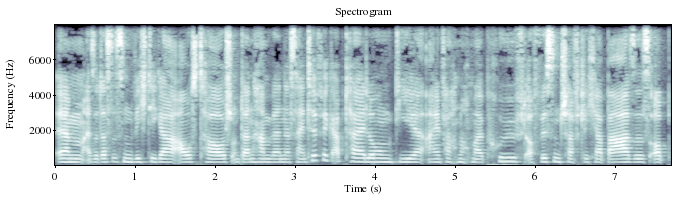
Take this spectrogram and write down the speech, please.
Also das ist ein wichtiger Austausch und dann haben wir eine Scientific-Abteilung, die einfach nochmal prüft auf wissenschaftlicher Basis, ob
